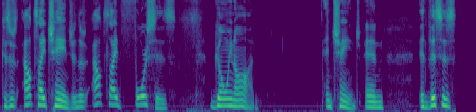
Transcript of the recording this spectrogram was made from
Because there's outside change and there's outside forces going on and change. And and this is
